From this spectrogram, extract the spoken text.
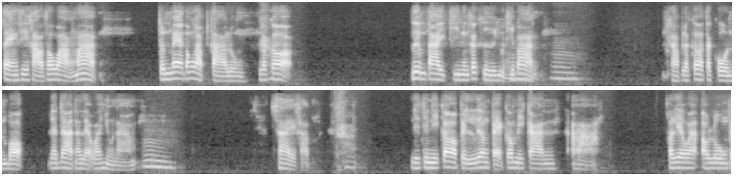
แสงสีขาวสว่างมาก จนแม่ต้องหลับตาลง แล้วก็ ลืมตาอีกทีนึงก็คืออยู่ที่บ้านอืมครับ แล้วก็ตะโกนบอกญาติๆนั่นแหละว่าหิวน้ำอืมใช่ครับครับแล้วทีนี้ก็เป็นเรื่องแปลกก็มีการ อ่าเขาเรียกว่าเอาลงไป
